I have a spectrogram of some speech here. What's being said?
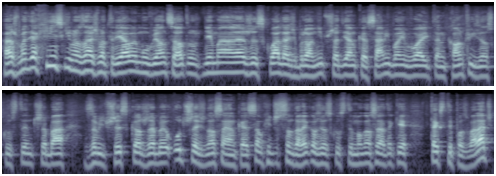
Aż w mediach chińskich można znaleźć materiały mówiące o tym, że nie należy składać broni przed Jankesami, bo oni wywołali ten konflikt, w związku z tym trzeba zrobić wszystko, żeby utrzeć nosa Jankesom. Chińczycy są daleko, w związku z tym mogą sobie na takie teksty pozwalać,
